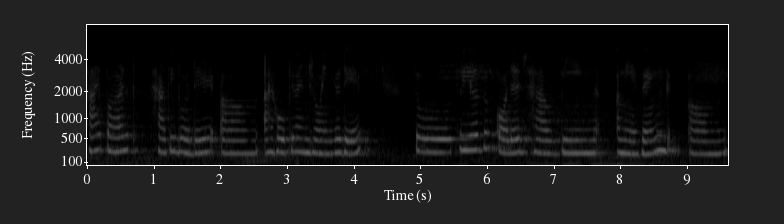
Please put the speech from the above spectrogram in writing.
Hi Parth, happy birthday. Um, I hope you're enjoying your day. So, three years of college have been amazing, um,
